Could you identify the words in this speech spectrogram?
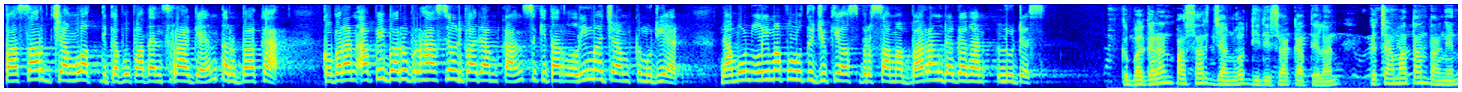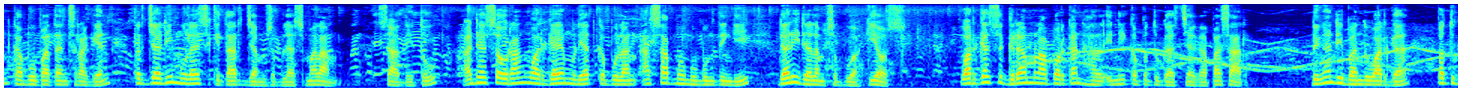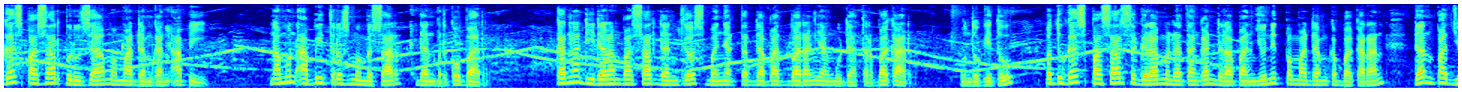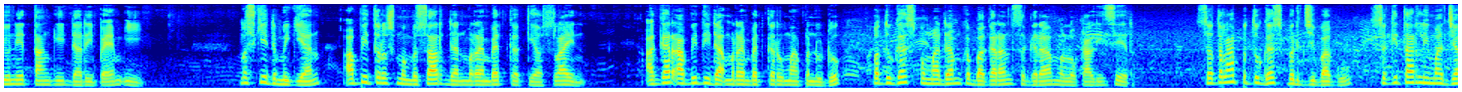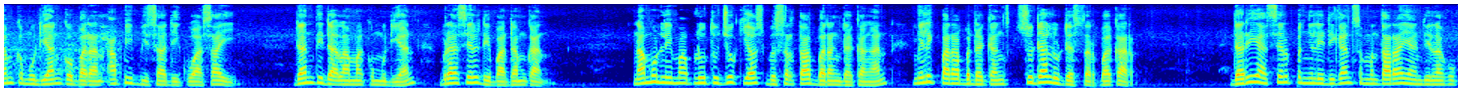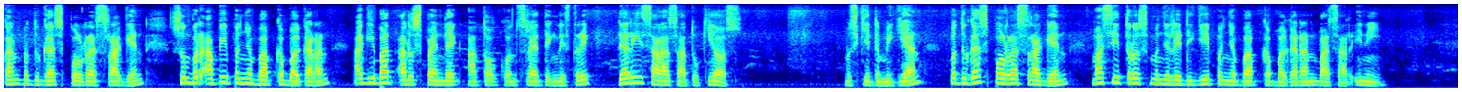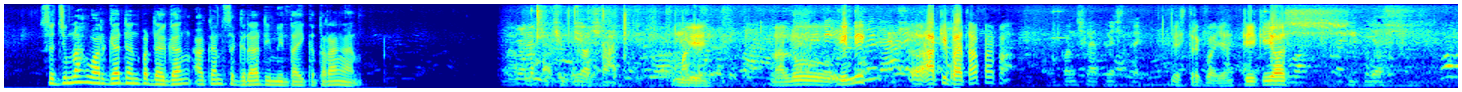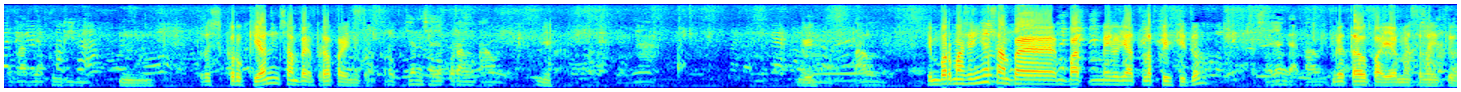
Pasar Janglot di Kabupaten Sragen terbakar. Kobaran api baru berhasil dipadamkan sekitar 5 jam kemudian. Namun 57 kios bersama barang dagangan ludes. Kebakaran pasar Janglot di Desa Katelan, Kecamatan Tangen, Kabupaten Sragen terjadi mulai sekitar jam 11 malam. Saat itu, ada seorang warga yang melihat kepulan asap membumbung tinggi dari dalam sebuah kios. Warga segera melaporkan hal ini ke petugas jaga pasar. Dengan dibantu warga, petugas pasar berusaha memadamkan api. Namun api terus membesar dan berkobar. Karena di dalam pasar dan kios banyak terdapat barang yang mudah terbakar. Untuk itu, petugas pasar segera mendatangkan 8 unit pemadam kebakaran dan 4 unit tangki dari PMI. Meski demikian, api terus membesar dan merembet ke kios lain. Agar api tidak merembet ke rumah penduduk, petugas pemadam kebakaran segera melokalisir. Setelah petugas berjibaku, sekitar lima jam kemudian kobaran api bisa dikuasai. Dan tidak lama kemudian berhasil dipadamkan. Namun 57 kios beserta barang dagangan milik para pedagang sudah ludes terbakar. Dari hasil penyelidikan sementara yang dilakukan petugas Polres Ragen, sumber api penyebab kebakaran akibat arus pendek atau konsleting listrik dari salah satu kios. Meski demikian, petugas Polres Ragen masih terus menyelidiki penyebab kebakaran pasar ini. Sejumlah warga dan pedagang akan segera dimintai keterangan. Iya. Lalu ini eh, akibat apa Pak? konslet listrik Listrik Pak ya. Di kios. di kios tempatnya Burin. Hmm. Terus kerugian sampai berapa ini Pak? Kerugian saya kurang tahu ya. Iya. Tahu. Informasinya sampai 4 miliar lebih gitu? Saya nggak tahu. Nggak tahu Pak ya masalah itu.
